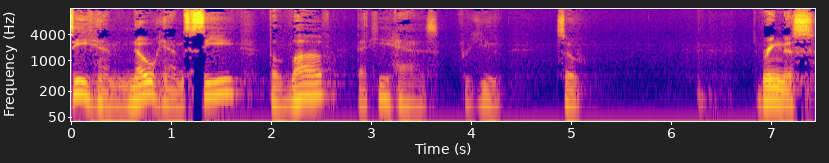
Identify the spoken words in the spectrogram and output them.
See him, know him, see the love that he has for you. So, to bring this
